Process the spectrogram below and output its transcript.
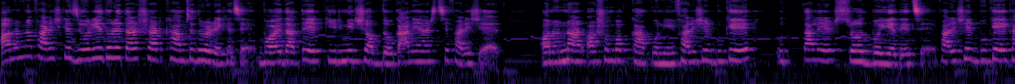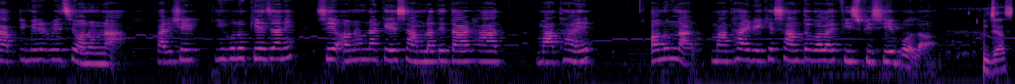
অনন্যা ফারিসকে জড়িয়ে ধরে তার শার্ট খামচে ধরে রেখেছে। ভয় দাঁতের কিরমির শব্দ কানে আসছে ফারিসের অনন্যার অসম্ভব কাঁপুনি ফারিসের বুকে উত্তালের স্রোত বইয়ে দিয়েছে। ফারিসের বুকে ঘাপটি মেরে রয়েছে অনন্যা। ফারিসের কি হলো কে জানে? সে অনন্যাকে সামলাতে তার হাত মাথায়, অনন্যার মাথায় রেখে শান্ত গলায় ফিস ফিসিয়ে বলল just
